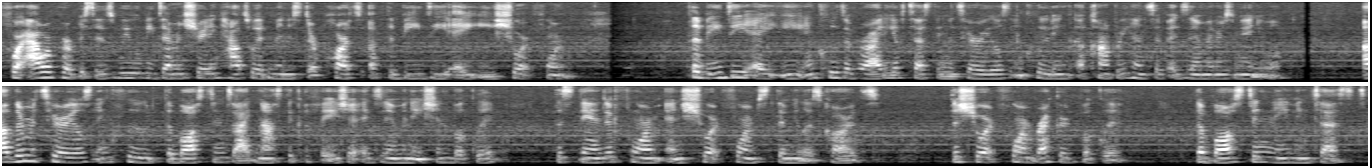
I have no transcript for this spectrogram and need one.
For our purposes, we will be demonstrating how to administer parts of the BDAE short form. The BDAE includes a variety of testing materials, including a comprehensive examiner's manual. Other materials include the Boston Diagnostic Aphasia Examination Booklet, the standard form and short form stimulus cards, the short form record booklet, the Boston naming test,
